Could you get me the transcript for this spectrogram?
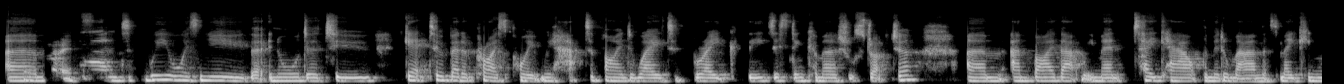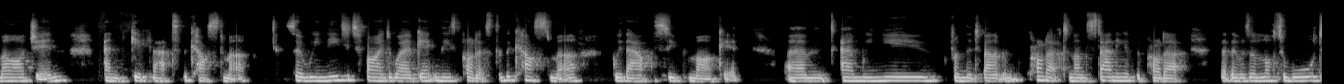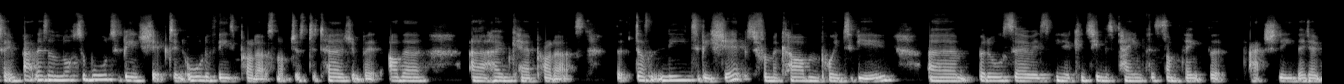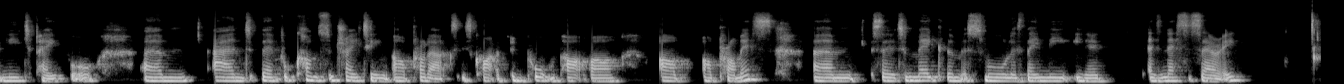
Um, nice. And we always knew that in order to get to a better price point, we had to find a way to break the existing commercial structure. Um, and by that, we meant take out the middleman that's making margin and give that to the customer. So we needed to find a way of getting these products to the customer without the supermarket. Um, and we knew from the development product and understanding of the product that there was a lot of water. In fact, there's a lot of water being shipped in all of these products, not just detergent, but other uh, home care products that doesn't need to be shipped from a carbon point of view, um, but also is you know consumers paying for something that actually they don't need to pay for, um, and therefore concentrating our products is quite an important part of our our, our promise. Um, so to make them as small as they need, you know, as necessary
